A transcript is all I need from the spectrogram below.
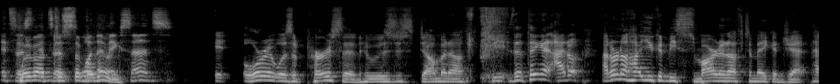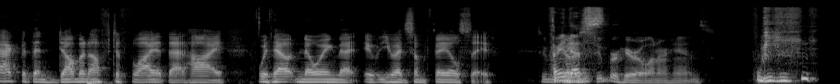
It's a, What about it's a- just the one that makes sense. It, or it was a person who was just dumb enough. See, the thing I don't, I don't know how you could be smart enough to make a jetpack, but then dumb enough to fly it that high without knowing that it, you had some fail safe. I mean, we got a that's- superhero on our hands.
